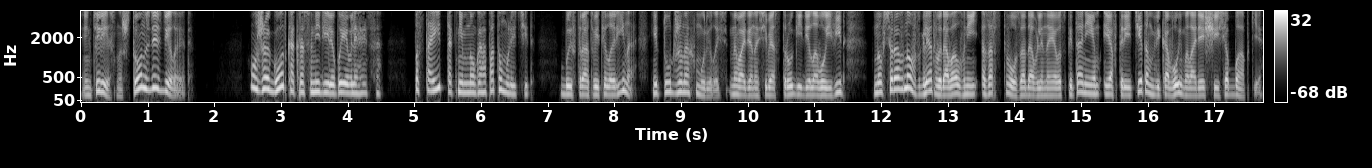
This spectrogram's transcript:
Интересно, что он здесь делает? Уже год как раз в неделю появляется. Постоит так немного, а потом улетит. Быстро ответила Рина и тут же нахмурилась, наводя на себя строгий деловой вид, но все равно взгляд выдавал в ней озорство, задавленное воспитанием и авторитетом вековой молодящейся бабки.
